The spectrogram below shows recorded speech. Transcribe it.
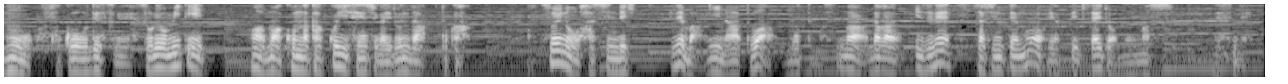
もうそこですね。それを見て、まあまあこんなかっこいい選手がいるんだとか、そういうのを発信できればいいなとは思ってます。まあだからいずれ写真展もやっていきたいとは思いますしですね。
